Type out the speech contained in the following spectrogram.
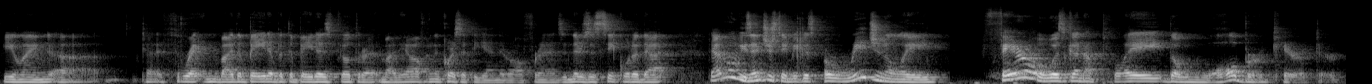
feeling uh, kind of threatened by the beta, but the beta is feel threatened by the alpha. And of course, at the end, they're all friends. And there's a sequel to that. That movie's interesting because originally Ferrell was gonna play the Wahlberg character.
